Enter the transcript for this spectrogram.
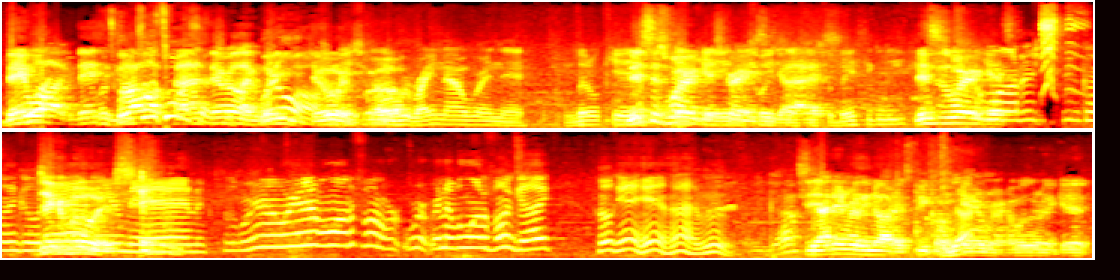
They walk. They Let's go to the past, They were like, "What are you doing, bro?" Right now, we're in the little kid. This is where it gets crazy, guys. So basically, this is where it gets. Water is gonna go down here, man. we're, we're gonna have a lot of fun. We're, we're, gonna have a lot of fun, guy. Okay, yeah. See, I didn't really know how to speak on camera. I wasn't really good.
